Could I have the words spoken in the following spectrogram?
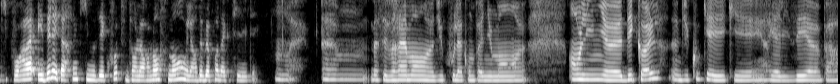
qui pourra aider les personnes qui nous écoutent dans leur lancement ou leur développement d'activité Ouais bah, c'est vraiment, du coup, l'accompagnement, en ligne, d'école, du coup, qui est réalisé, par,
